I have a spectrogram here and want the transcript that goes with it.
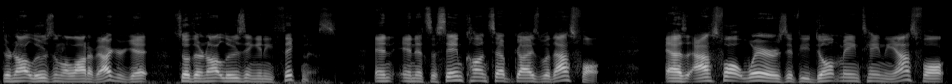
they're not losing a lot of aggregate, so they're not losing any thickness. And, and it's the same concept, guys, with asphalt. As asphalt wears, if you don't maintain the asphalt,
